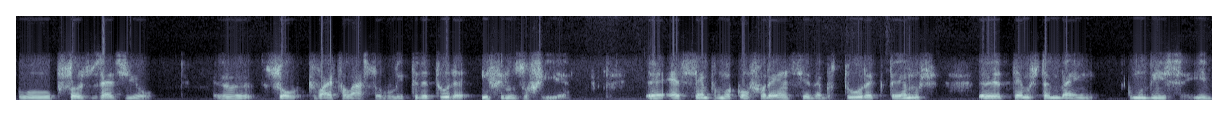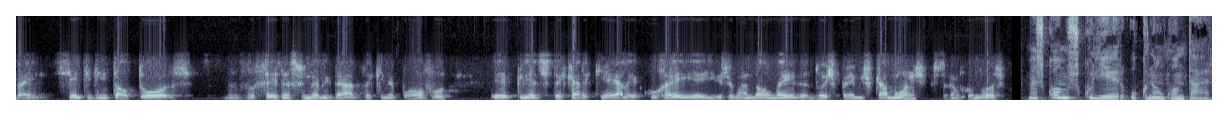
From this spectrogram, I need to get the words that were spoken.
o professor José Gil, eh, que vai falar sobre literatura e filosofia. Eh, é sempre uma conferência de abertura que temos temos também, como disse, e bem, 120 autores de 16 nacionalidades aqui na Povo. Eh, queria destacar aqui a Hélia Correia e o Germano Almeida, dois prémios Camões, que estarão connosco. Mas como escolher o que não contar?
